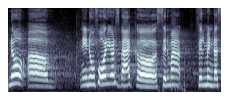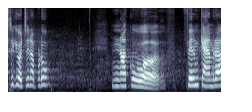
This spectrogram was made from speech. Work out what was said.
నో నేను ఫోర్ ఇయర్స్ బ్యాక్ సినిమా ఫిల్మ్ ఇండస్ట్రీకి వచ్చినప్పుడు నాకు uh, ఫిల్మ్ కెమెరా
